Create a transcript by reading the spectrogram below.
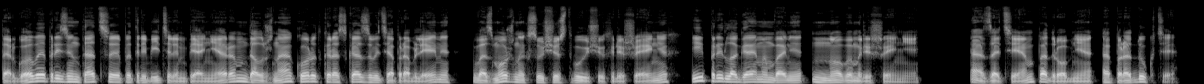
Торговая презентация потребителям-пионерам должна коротко рассказывать о проблеме, возможных существующих решениях и предлагаемом вами новом решении, а затем подробнее о продукте.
